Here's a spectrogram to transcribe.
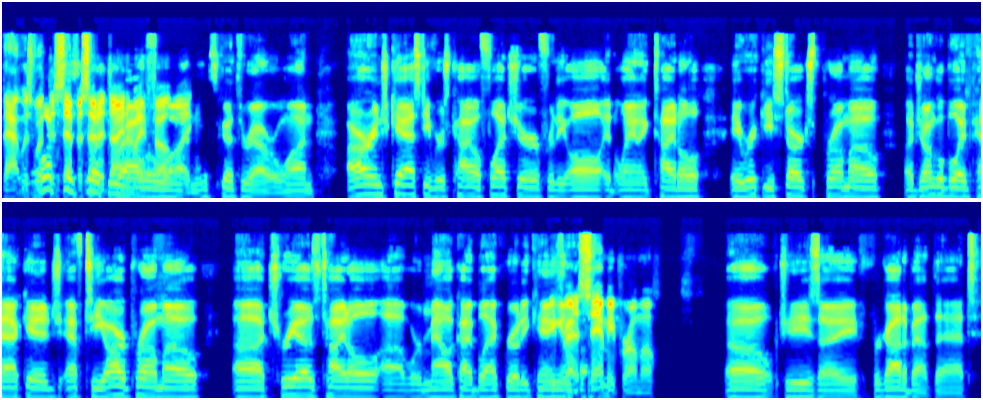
That was what Let's this episode of Dynamite felt one. like. Let's go through hour one. Orange Cassidy versus Kyle Fletcher for the All Atlantic title. A Ricky Starks promo. A Jungle Boy package. FTR promo. Uh, trios title. Uh, where Malakai Black, Brody King, You and had a Sammy promo. Oh, geez, I forgot about that.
